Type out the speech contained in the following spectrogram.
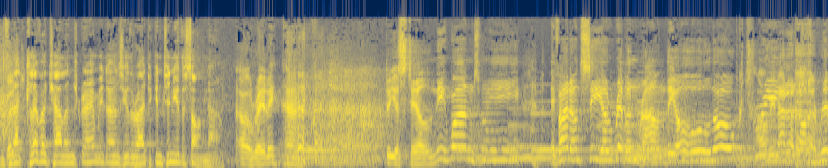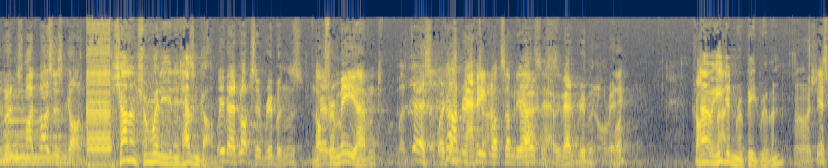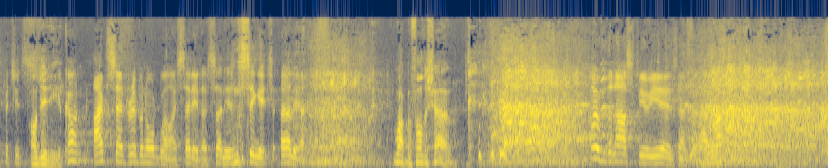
And for that clever challenge, Graeme, it earns you the right to continue the song now. Oh, really? Ah. Do you still need want me if I don't see a ribbon round the old oak tree? Oh, we've had a lot of ribbons. My buzzer's gone. Challenge from Willie, and it hasn't gone. We've had lots of ribbons. Not from had- me, you haven't. Well, yes, well, it Can't doesn't repeat matter. what somebody No, else no, has- we've had ribbon already. What? Can't no, he back. didn't repeat ribbon. Oh, Yes, but it's. Or did he? You can't. I've said ribbon or. Well, I said it. I certainly didn't sing it earlier. What, before the show? Over the last few years, I've, I've,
